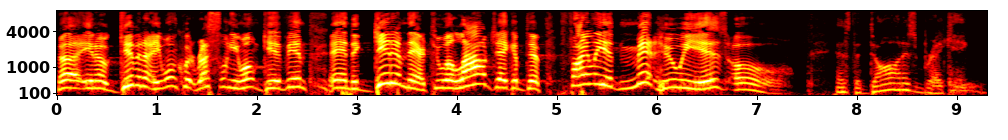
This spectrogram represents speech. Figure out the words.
uh, you know, giving, he won't quit wrestling, he won't give in. And to get him there, to allow Jacob to finally admit who he is, oh, as the dawn is breaking,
